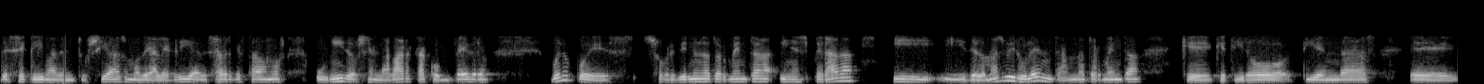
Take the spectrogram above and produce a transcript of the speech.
de ese clima de entusiasmo, de alegría, de saber que estábamos unidos en la barca con Pedro. Bueno, pues sobreviene una tormenta inesperada y, y de lo más virulenta, una tormenta que, que tiró tiendas, eh,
